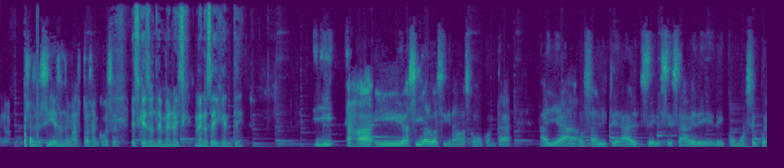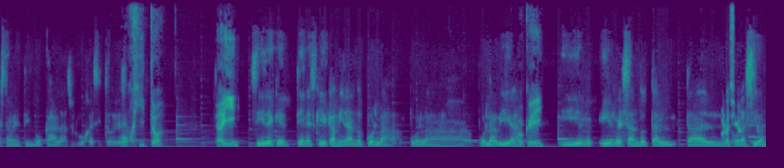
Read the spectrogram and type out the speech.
En los ranchos así es donde más pasan cosas. Es que es donde menos, menos hay gente. Y, ajá, y así, algo así nada más como contar. Allá, o sea, literal, se, se sabe de, de cómo supuestamente invocar a las brujas y todo eso. Ojito. Ahí. Sí, de que tienes que ir caminando por la, por la, por la vía. Ok. y ir, ir rezando tal, tal Oración. oración.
